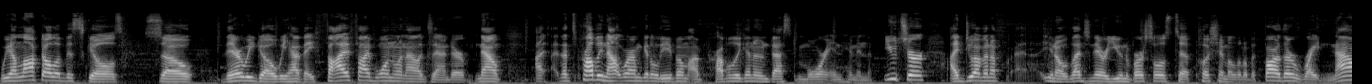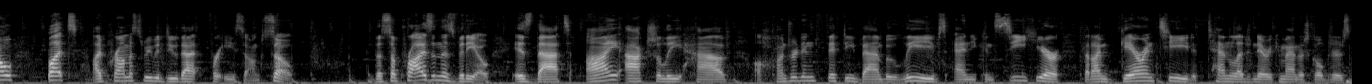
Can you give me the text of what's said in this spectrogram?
we unlocked all of his skills so there we go. We have a 5511 Alexander. Now I, that's probably not where I'm gonna leave him. I'm probably gonna invest more in him in the future. I do have enough uh, you know legendary universals to push him a little bit farther right now but I promised we would do that for Isong. So the surprise in this video is that I actually have 150 bamboo leaves and you can see here that I'm guaranteed 10 legendary commander sculptures.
